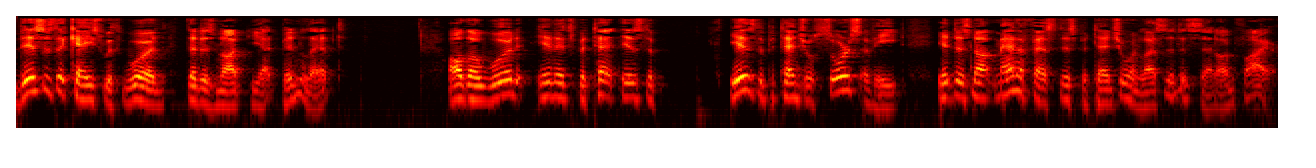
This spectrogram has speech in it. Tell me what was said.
This is the case with wood that has not yet been lit. Although wood in its is the is the potential source of heat, it does not manifest this potential unless it is set on fire.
